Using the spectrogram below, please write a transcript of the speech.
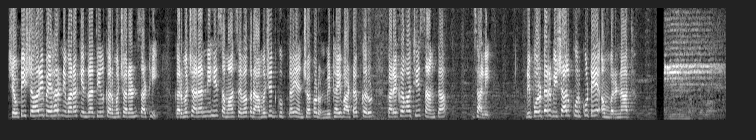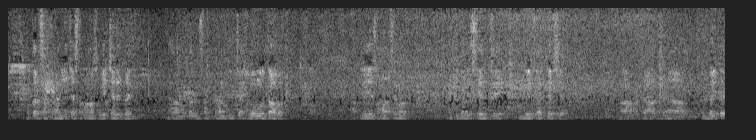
शेवटी शहरी बेहर निवारा केंद्रातील कर्मचाऱ्यांसाठी कर्मचाऱ्यांनीही समाजसेवक रामजित गुप्ता यांच्याकडून मिठाई वाटप करून कार्यक्रमाची सांगता झाली. रिपोर्टर विशाल कुरकुटे अंबरनाथ. मकर संक्रांतीच्या सर्वांना शुभेच्छा देतोय. ह्या मकर संक्रांतीच्या शुभमुहूर्तावर आपले समाजसेवक अँटीबॉडी सेलचे मुंबईचे अध्यक्ष आता मुंबईचे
